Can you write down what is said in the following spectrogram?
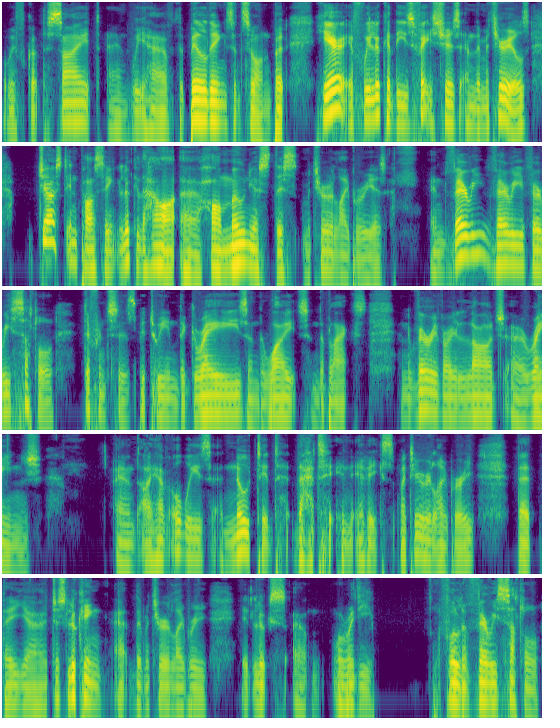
we've got the site, and we have the buildings, and so on. But here, if we look at these fixtures and the materials, just in passing, look at how uh, harmonious this material library is, and very, very, very subtle differences between the grays and the whites and the blacks and a very very large uh, range. And I have always noted that in Eric's material library that they uh, just looking at the material library it looks um, already full of very subtle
